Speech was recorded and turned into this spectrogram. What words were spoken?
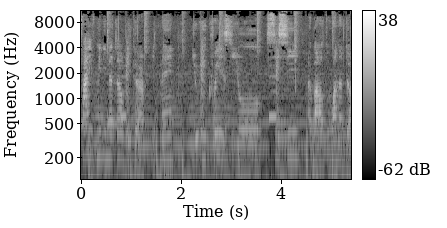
5 millimeter bigger it means you increase your cc about 100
